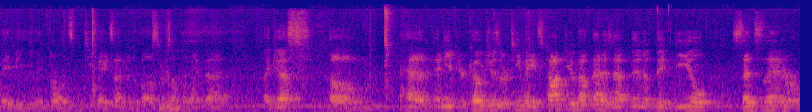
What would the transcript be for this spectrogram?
maybe you had thrown some teammates under the bus or Mhm. something like that. I guess, um, have any of your coaches or teammates talked to you about that? Has that been a big deal since then, or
